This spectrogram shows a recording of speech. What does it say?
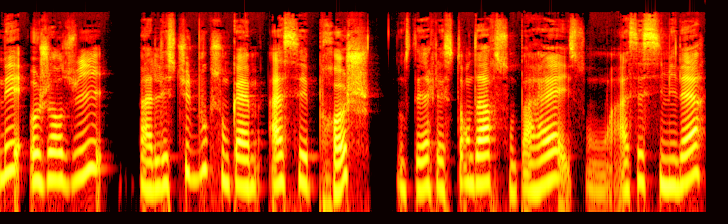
Mais aujourd'hui, bah, les studbooks sont quand même assez proches. C'est-à-dire que les standards sont pareils, ils sont assez similaires.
